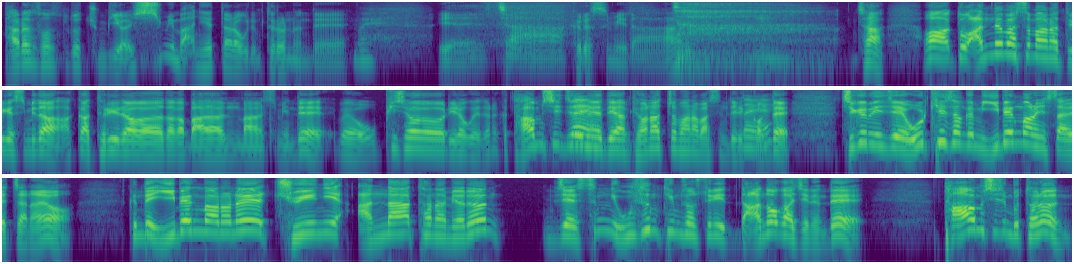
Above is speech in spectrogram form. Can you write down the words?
다른 선수도 준비 열심히 많이 했다라고 좀 들었는데 네. 예, 자 그렇습니다. 음. 자, 아, 또 안내 말씀 하나 드리겠습니다. 아까 드리다가 만 말씀인데 왜 오피셜이라고 해야 되나? 그 다음 시즌에 네. 대한 변화 좀 하나 말씀드릴 네. 건데 지금 이제 올킬 상금이 200만 원이 쌓였잖아요. 근데 200만 원의 주인이 안 나타나면은 이제 승리 우승팀 선수들이 나눠 가지는데 다음 시즌부터는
